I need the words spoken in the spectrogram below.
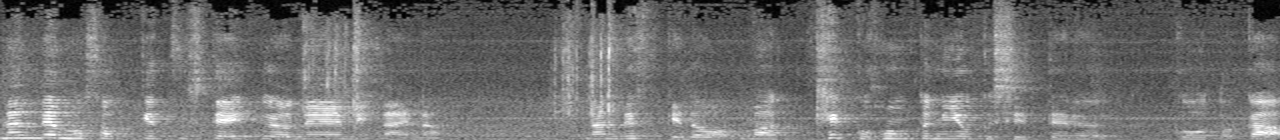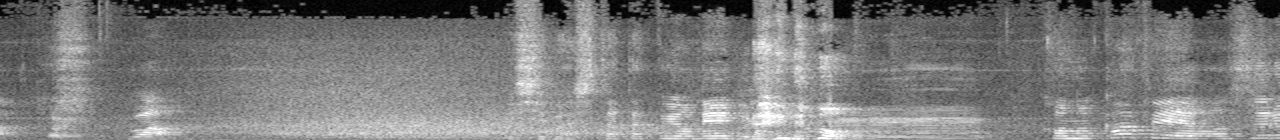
何でも即決していくよねみたいな。なんですけど、まあ、結構本当によく知ってる子とかはい。は石橋叩くよねぐらいの、このカフェをする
